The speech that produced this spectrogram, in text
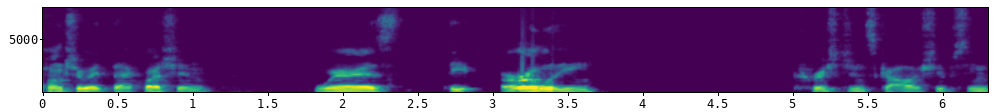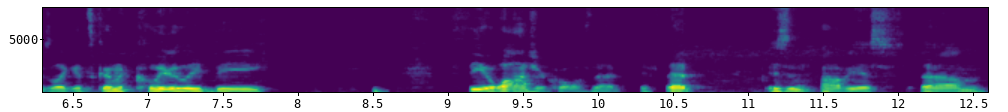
punctuate that question, whereas the early Christian scholarship seems like it's going to clearly be theological, if that if that isn't obvious, um,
